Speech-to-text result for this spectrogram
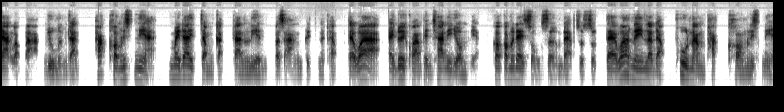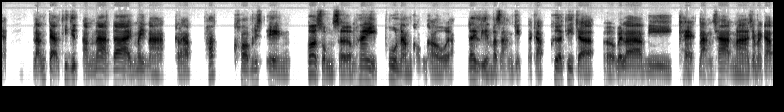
ยากลำบากอยู่เหมือนกันพรรคคอมมิวนิสต์เนี่ยไม่ได้จำกัดการเรียนภาษาอังกฤษนะครับ แต่ว่าไอ้ด้วยความเป็นชาตินิยมเนี่ยก็ก็ไม่ได้ส่งเสริมแบบสุดๆ แต่ว่าในระดับผู้นำพรรคคอมมิวนิสต์เนี่ยหลังจากที่ยึดอำนาจได้ไม่นานครับพรรคคอมมิวนิสต์เองก็ส่งเสริมให้ผู้นำของเขา ได้เรียนภาษาอังกฤษนะครับ เพื่อที่จะเออเวลามีแขกต่างชาติมาใช่ไหมครับ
